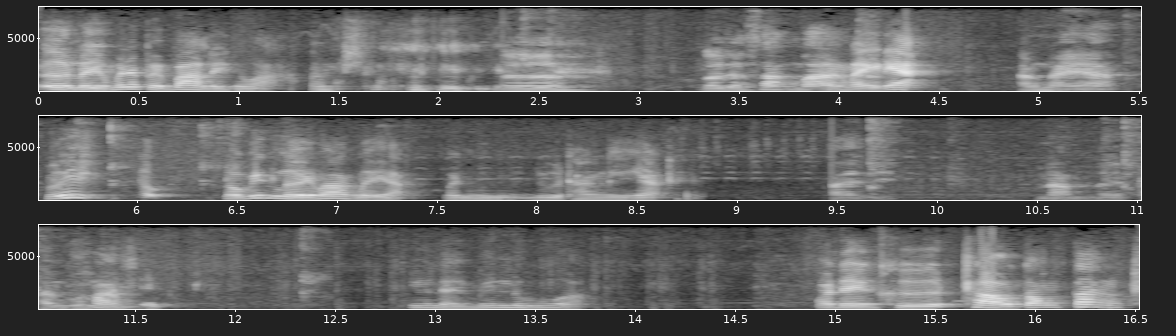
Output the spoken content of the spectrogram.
เออเรายังไม่ได้ไปบ้านเลยดีกว่าเออ เราจะสร้างบ้านทางไหนเนี่ยทางไหนอะเฮ้ย เราเราวิ่งเลยมากเลยอะ มันอยู่ทางนี้อะไปดินำเลยท่านผู้ขอนเช็คอยู่ไหนไม่รู้อะ ประเด็นคือเราต้องตั้งแค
